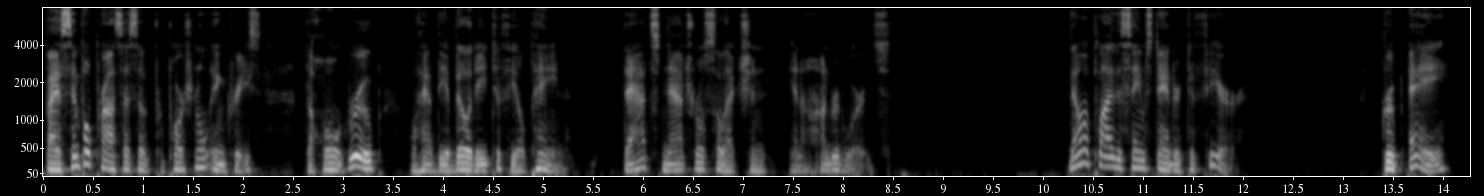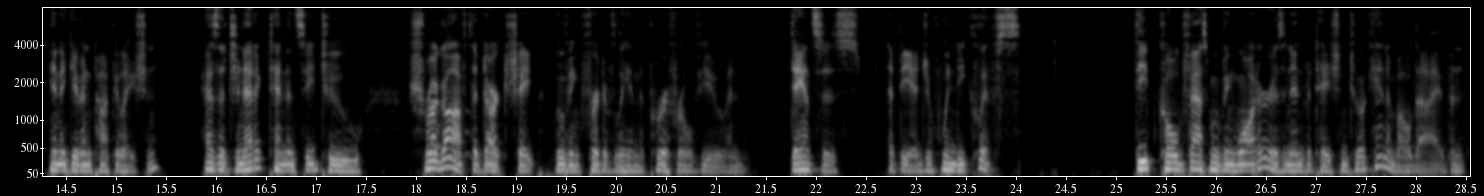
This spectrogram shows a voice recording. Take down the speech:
by a simple process of proportional increase, the whole group will have the ability to feel pain. That's natural selection in a hundred words. Now apply the same standard to fear. Group A in a given population has a genetic tendency to shrug off the dark shape moving furtively in the peripheral view and dances at the edge of windy cliffs. Deep, cold, fast moving water is an invitation to a cannonball dive, and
